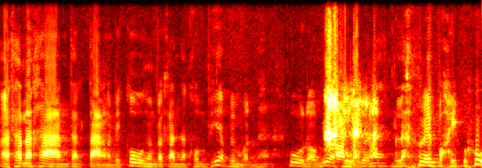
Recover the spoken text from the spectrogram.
อ่าธนาคารต่างๆไปกู้เงินประกันสังคมเพียบไปหมดนะฮะกู้ดอกเบี้ยถูกด้วยนะแล้วไปปล่อยกู้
